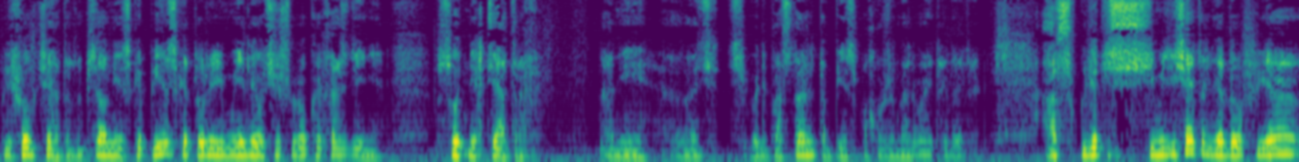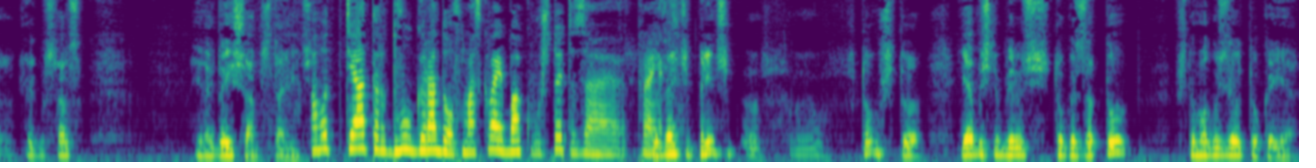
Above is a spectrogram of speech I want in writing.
пришел в театр, написал несколько пьес, которые имели очень широкое хождение. В сотнях театрах они, значит, были поставлены, там пьесы похожие на льва и так далее. А где-то с 70-х годов я как бы стал иногда и сам ставить. А вот театр двух городов, Москва и Баку, что это за проект? Вы знаете, принцип в том, что я обычно берусь только за то, что могу сделать только я.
